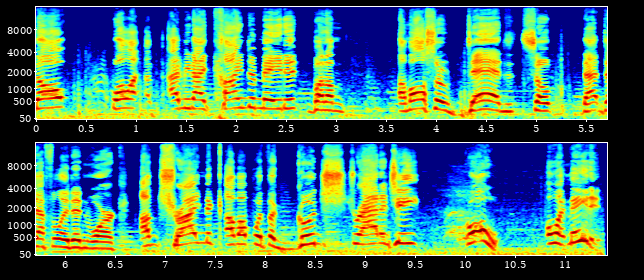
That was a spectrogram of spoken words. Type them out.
no. Well, I, I mean, I kind of made it, but I'm, I'm also dead, so that definitely didn't work. I'm trying to come up with a good strategy. Whoa. Oh, I made it.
